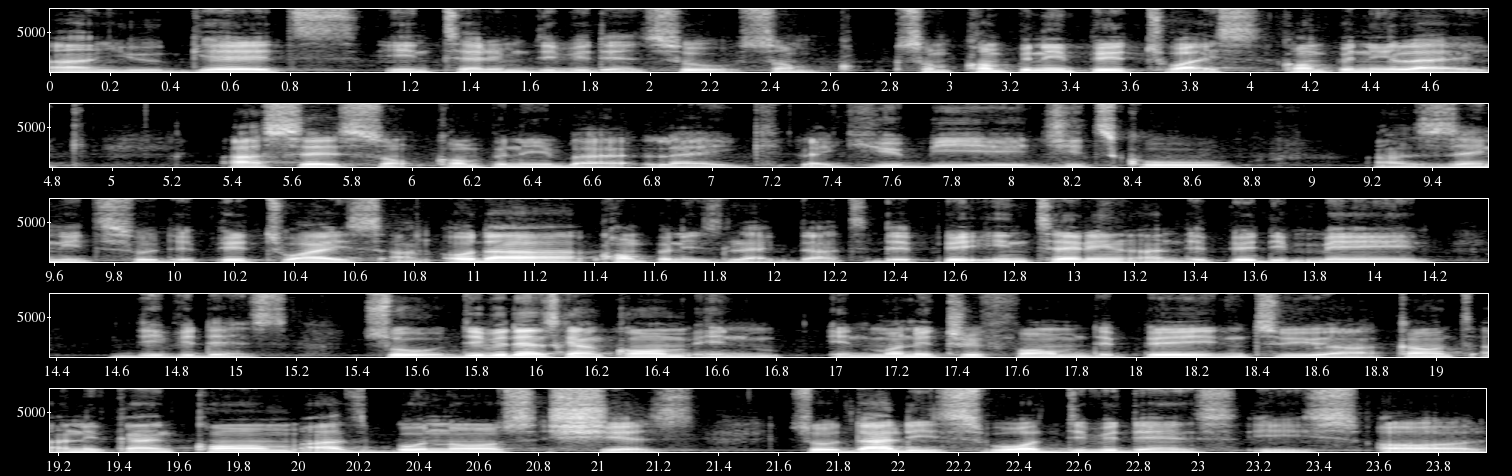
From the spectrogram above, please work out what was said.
and you get interim dividends. So some some company pay twice, company like Access, some company by like like UBA, GTCO, and Zenith. So they pay twice, and other companies like that they pay interim and they pay the main dividends. So dividends can come in in monetary form. They pay into your account, and it can come as bonus shares. So that is what dividends is all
